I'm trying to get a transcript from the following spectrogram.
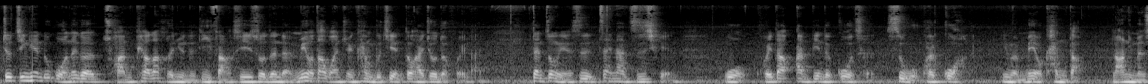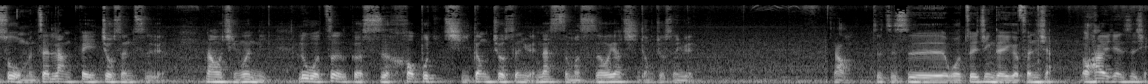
就今天，如果那个船漂到很远的地方，其实说真的，没有到完全看不见，都还救得回来。但重点是在那之前，我回到岸边的过程，是我快挂了，你们没有看到。然后你们说我们在浪费救生资源，那我请问你，如果这个时候不启动救生员，那什么时候要启动救生员？啊，这只是我最近的一个分享。哦，还有一件事情，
